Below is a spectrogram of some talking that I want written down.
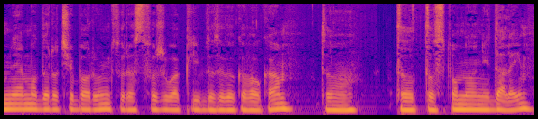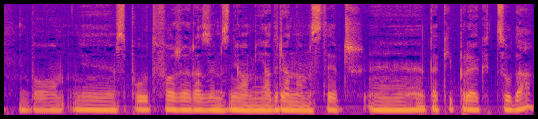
Wspomniałem o Dorocie Boruń, która stworzyła klip do tego kawałka, to, to, to wspomnę o niej dalej, bo y, współtworzę razem z nią i Adrianą Stycz y, taki projekt Cuda,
